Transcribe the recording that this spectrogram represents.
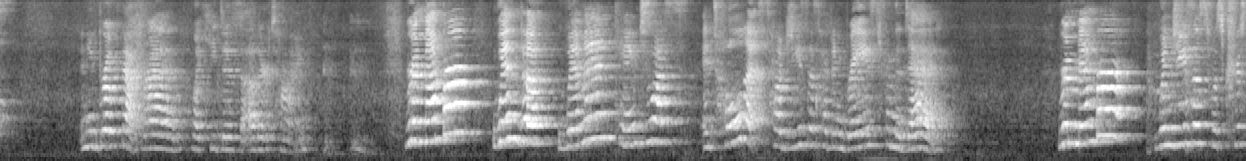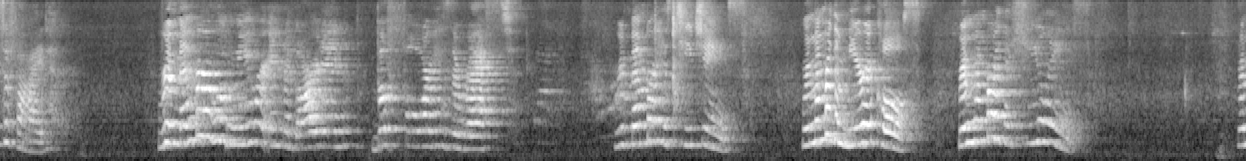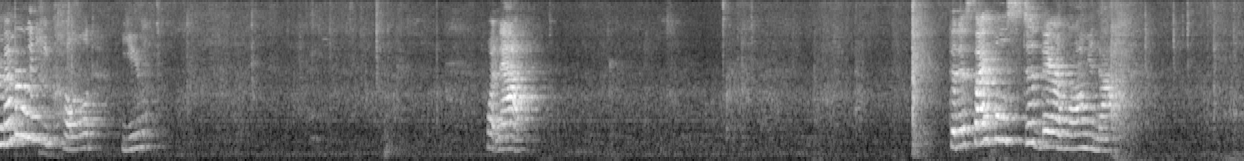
And he broke that bread like he did the other time. Remember when the women came to us and told us how Jesus had been raised from the dead? Remember when Jesus was crucified? Remember when we were in the garden before his arrest? Remember his teachings. Remember the miracles. Remember the healings. Remember when he called you? What now? The disciples stood there long enough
